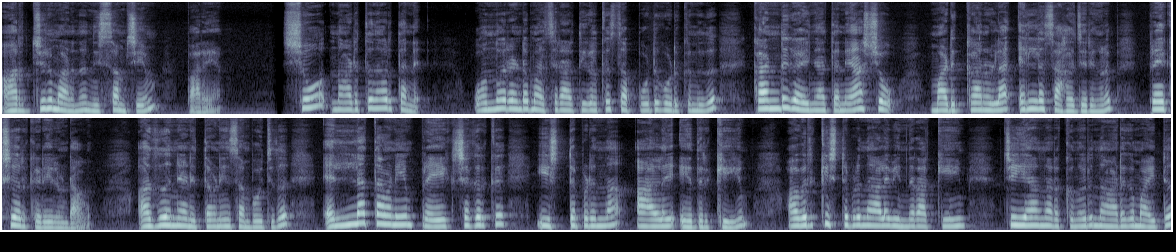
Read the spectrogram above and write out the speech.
അർജുനുമാണെന്ന് നിസ്സംശയം പറയാം. ഷോ നടത്തുന്നവർ തന്നെ. ഒന്നോ രണ്ടോ മത്സരാർത്ഥികൾക്ക് സപ്പോർട്ട് കൊടുക്കുന്നത് കണ്ടു കഴിഞ്ഞാൽ തന്നെ ആ ഷോ മടുക്കാനുള്ള എല്ലാ സാഹചര്യങ്ങളും പ്രേക്ഷകർക്കിടയിലുണ്ടാകും. അതുതന്നെയാണ് ഇത്തവണയും സംഭവിച്ചത്. എല്ലാ തവണയും പ്രേക്ഷകർക്ക് ഇഷ്ടപ്പെടുന്ന ആളെ എതിർക്കുകയും അവർക്ക് ഇഷ്ടപ്പെടുന്ന ആളെ വിന്നറാക്കുകയും ചെയ്യാൻ നടക്കുന്ന ഒരു നാടകമായിട്ട്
